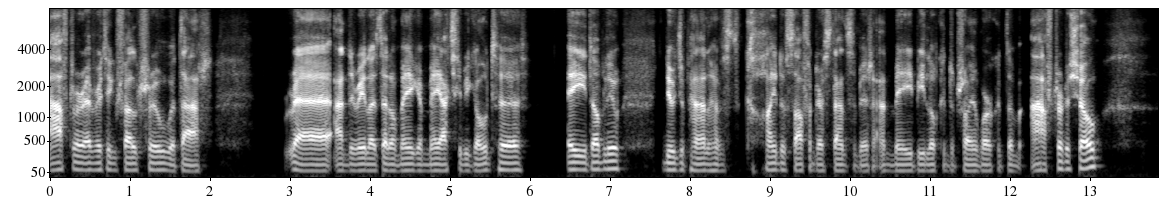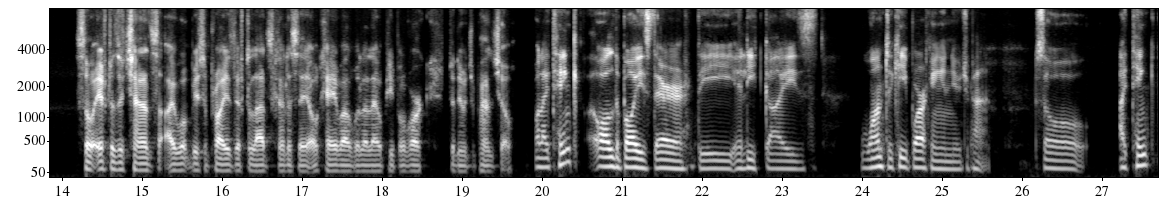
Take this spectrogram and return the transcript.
after everything fell through with that, uh, and they realized that Omega may actually be going to AEW, New Japan have kind of softened their stance a bit and may be looking to try and work with them after the show. So if there's a chance, I wouldn't be surprised if the lads kind of say, "Okay, well, we'll allow people work the New Japan show." well, I think all the boys there, the elite guys, want to keep working in New Japan. So I think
